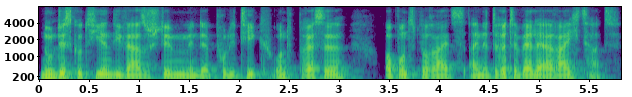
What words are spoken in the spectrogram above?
Nun diskutieren diverse Stimmen in der Politik und Presse ob uns bereits eine dritte Welle erreicht hat.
